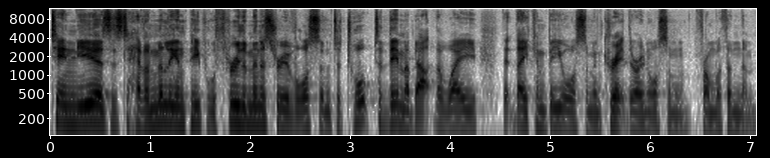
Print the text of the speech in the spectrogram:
10 years is to have a million people through the Ministry of Awesome to talk to them about the way that they can be awesome and create their own awesome from within them.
